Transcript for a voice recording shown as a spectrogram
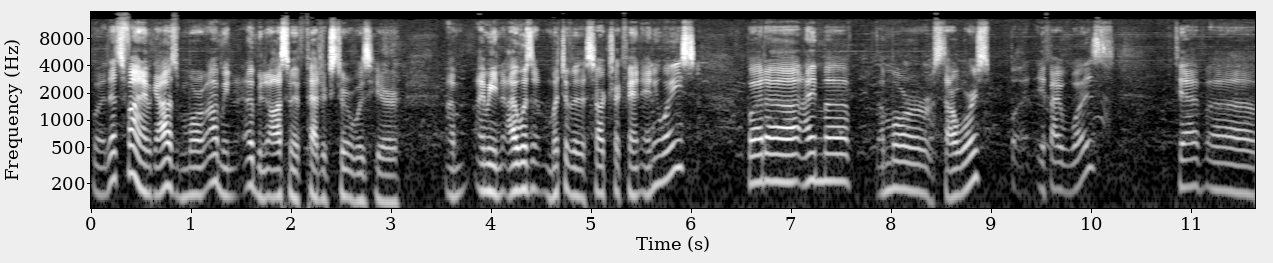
But that's fine. I was more. I mean, it'd been awesome if Patrick Stewart was here. Um, I mean, I wasn't much of a Star Trek fan, anyways. But uh, I'm a I'm more Star Wars. But if I was to have uh,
